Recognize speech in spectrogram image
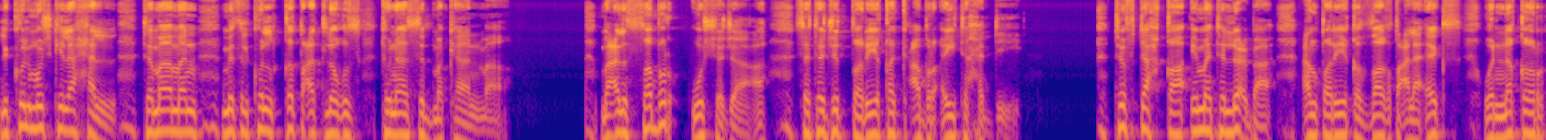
لكل مشكلة حل تماما مثل كل قطعة لغز تناسب مكان ما. مع الصبر والشجاعة ستجد طريقك عبر أي تحدي. تفتح قائمة اللعبة عن طريق الضغط على إكس والنقر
